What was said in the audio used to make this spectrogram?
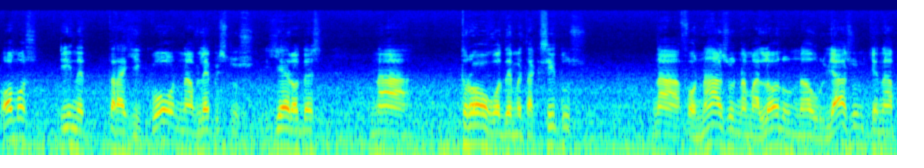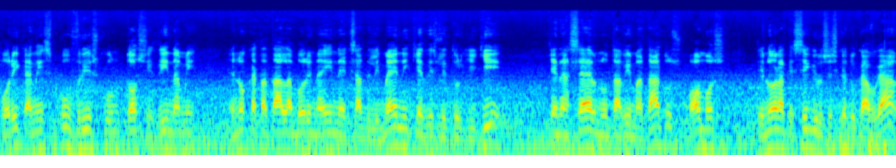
Όμως είναι τραγικό να βλέπεις τους γέροντες να τρώγονται μεταξύ τους να φωνάζουν, να μαλώνουν, να ουρλιάζουν και να απορεί κανείς πού βρίσκουν τόση δύναμη ενώ κατά τα άλλα μπορεί να είναι εξαντλημένοι και δυσλειτουργικοί και να σέρνουν τα βήματά τους όμως την ώρα της σύγκρουσης και του καυγά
